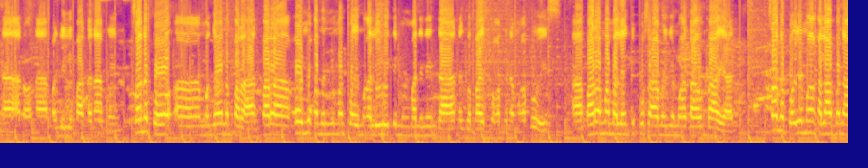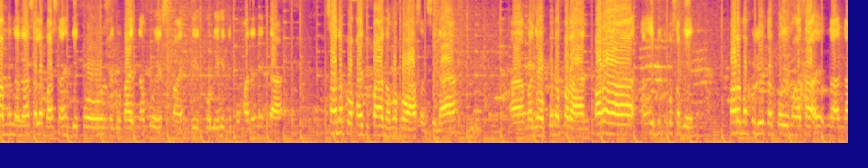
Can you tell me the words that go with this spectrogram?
na ano na paglilipatan namin. Sana po ah, magawa ng paraan para kumo kami naman po yung mga lehitimong manininda, nagbabayad po kami ng mga buwis, ah, para mamalengke po sa amin yung mga taong bayan. Sana po yung mga kalaban namin na nasa labas na hindi po nagbabayad ng buwis, mga hindi po lehitimong manininda, sana po kahit paano mabawasan sila. Ah, magawa po ng paraan para ang ibig ko sabihin para mapilitan po yung mga tao na, na,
